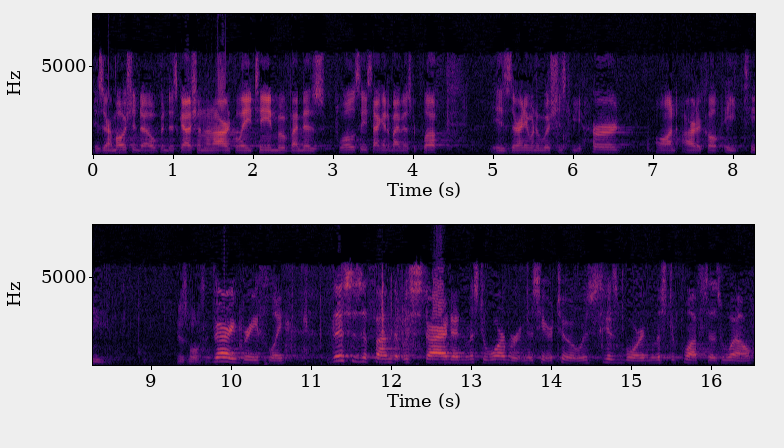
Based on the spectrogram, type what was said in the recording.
Is there a motion to open discussion on Article 18, moved by Ms. Woolsey, seconded by Mr. Plouffe? Is there anyone who wishes to be heard on Article 18? Ms. Woolsey? Very briefly, this is a fund that was started, Mr. Warburton is here too, it was his board, and Mr. Plouffe's as well,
